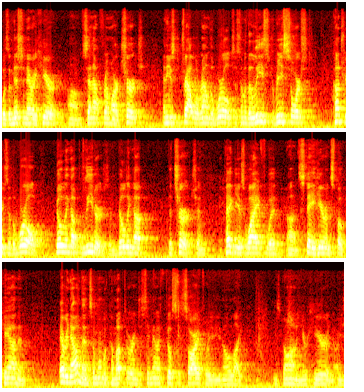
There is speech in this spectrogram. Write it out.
was a missionary here, um, sent out from our church, and he used to travel around the world to some of the least resourced countries of the world, building up leaders and building up the church. And Peggy, his wife, would um, stay here in Spokane, and every now and then someone would come up to her and just say, Man, I feel so sorry for you, you know, like he's gone and you're here, and are you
